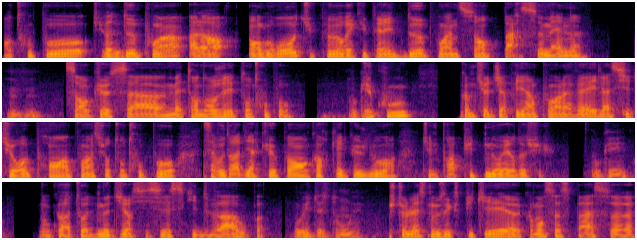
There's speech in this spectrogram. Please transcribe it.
en troupeau, tu as deux points. Alors, en gros, tu peux récupérer deux points de sang par semaine Mhm. sans que ça euh, mette en danger ton troupeau. Du coup, Comme tu as déjà pris un point la veille, là, si tu reprends un point sur ton troupeau, ça voudra dire que pendant encore quelques jours, tu ne pourras plus te nourrir dessus. Ok. Donc à toi de me dire si c'est ce qui te va ou pas. Oui, testons, ouais. Je te laisse nous expliquer euh, comment ça se passe. Euh,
